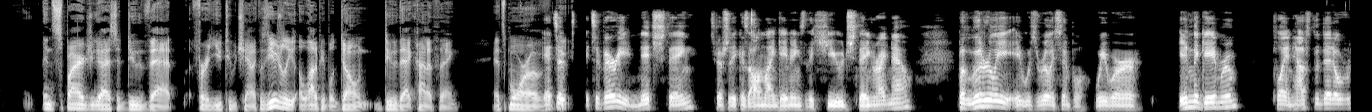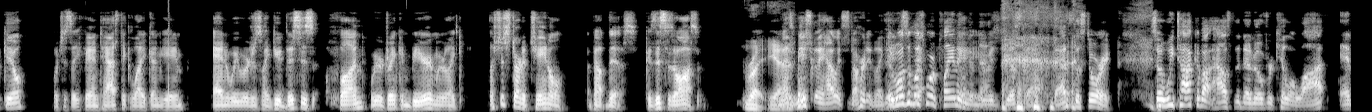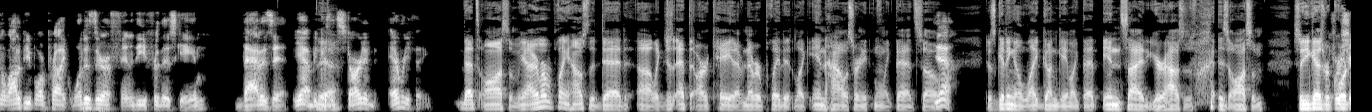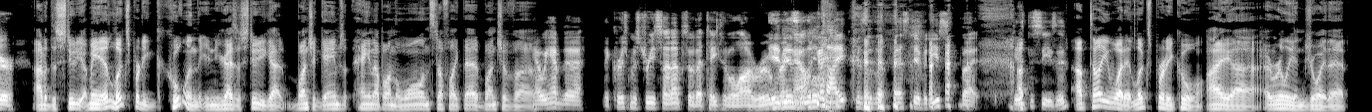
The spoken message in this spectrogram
inspired you guys to do that for a YouTube channel? Because usually a lot of people don't do that kind of thing. It's more of it's a it's a very niche thing, especially because online gaming is the huge thing right now. But literally, it was really simple. We were in the game room playing House of the Dead Overkill, which is a fantastic light gun game, and we were just like, dude, this is fun. We were drinking beer, and we were like, let's just start a channel about this because this is awesome. Right. And Yeah, that's basically how it started. Like there wasn't much that- more planning yeah, than it was just that. That's the story. So we talk about House of the Dead Overkill a lot, and a lot of people are probably like, "What is their affinity for this game?" That is it. Yeah, because Yeah. it started everything. That's awesome. Yeah, I remember playing House of the Dead, uh, like just at the arcade. I've never played it like in house or anything like that. So Yeah, just getting a light gun game like that inside your house is is awesome. So you guys record sure. out of the studio. I mean, it looks pretty cool in, the, in your guys' studio. You got a bunch of games hanging up on the wall and stuff like that. A bunch of uh, yeah, we have the the Christmas tree set up, so that takes up a lot of room. It right is now. a little tight because of the festivities. but it's the season. I'll tell you what, it looks pretty cool. I uh, I really enjoy that.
